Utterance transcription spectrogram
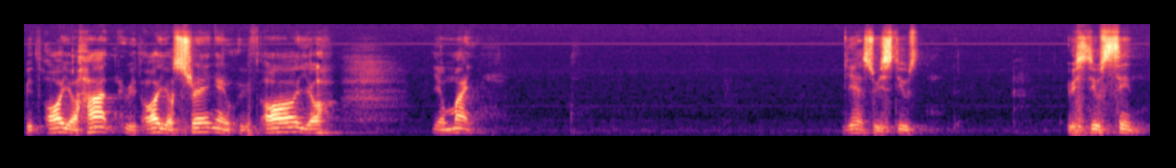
with all your heart, with all your strength, and with all your, your might? Yes, we still we still sin.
